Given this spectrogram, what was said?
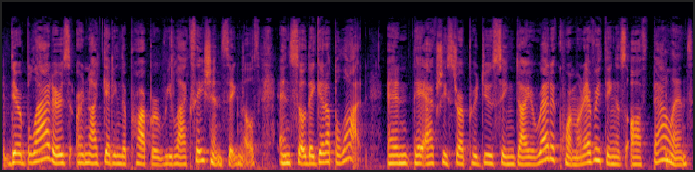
their bladders are not getting the proper relaxation signals. And so they get up a lot and they actually start producing diuretic hormone. Everything is off balance.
